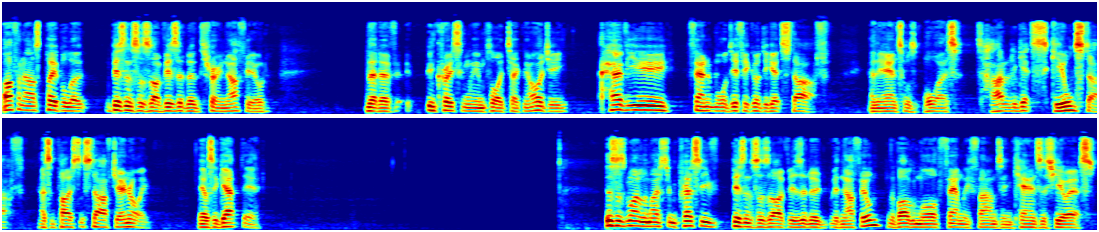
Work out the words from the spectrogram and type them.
I often ask people at businesses I visited through Nuffield that have increasingly employed technology, have you found it more difficult to get staff? And the answer was always, it's harder to get skilled staff as opposed to staff generally. There was a gap there. This is one of the most impressive businesses I've visited with Nuffield, the Vulgamore Family Farms in Kansas, US.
